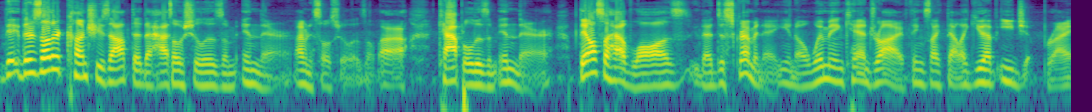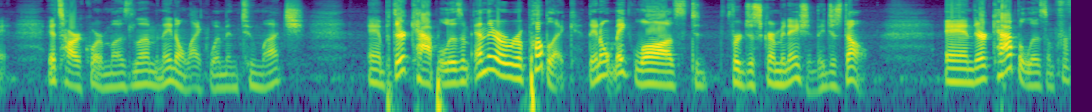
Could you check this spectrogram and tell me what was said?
they, there's other countries out there that have socialism in there. I mean, socialism, uh, capitalism in there. They also have laws that discriminate. You know, women can't drive, things like that. Like you have Egypt, right? It's hardcore Muslim, and they don't like women too much. And but they're capitalism, and they're a republic. They don't make laws to for discrimination. They just don't. And they're capitalism for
